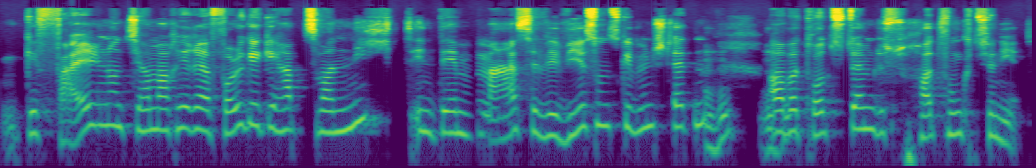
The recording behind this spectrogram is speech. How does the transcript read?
gefallen und sie haben auch ihre Erfolge gehabt, zwar nicht in dem Maße, wie wir es uns gewünscht hätten, mhm, mhm, aber trotzdem, das hat funktioniert.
